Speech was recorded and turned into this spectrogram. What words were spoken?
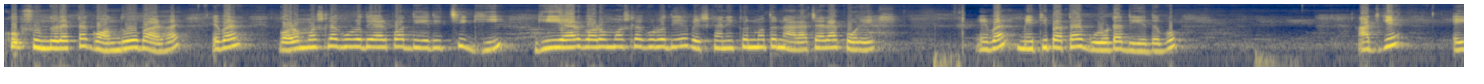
খুব সুন্দর একটা গন্ধও বার হয়। এবার গরম মশলা গুঁড়ো দেওয়ার পর দিয়ে দিচ্ছি ঘি। ঘি আর গরম মশলা গুঁড়ো দিয়ে বেশ খানিক্ষণ মতো নাড়াচাড়া করে এবার মেথি পাতার গুঁড়োটা দিয়ে দেবো। আজকে এই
